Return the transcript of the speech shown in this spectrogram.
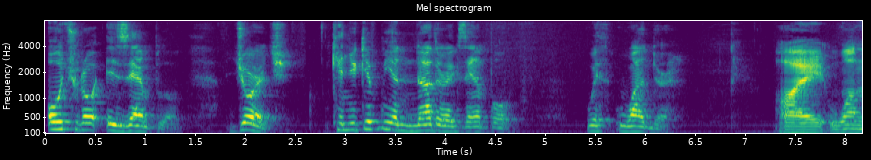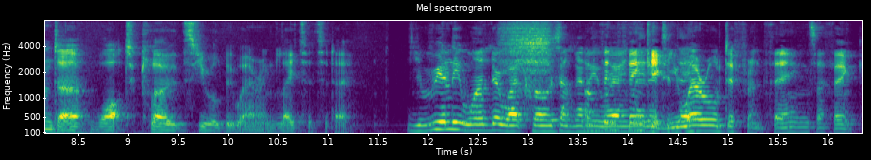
outro exemplo. George, can you give me another example with wonder? I wonder what clothes you will be wearing later today. You really wonder what clothes I'm going to be I've wearing been later thinking, today? you wear all different things. I think,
